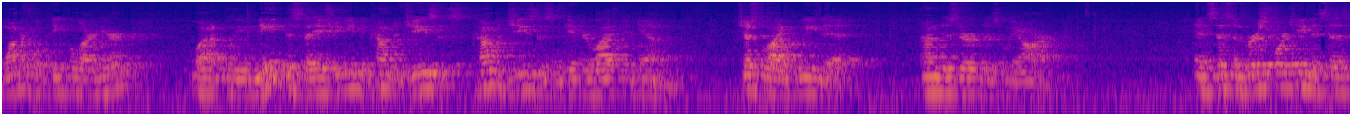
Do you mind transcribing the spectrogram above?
wonderful people are here. What we need to say is you need to come to Jesus. Come to Jesus and give your life to Him, just like we did, undeserved as we are. And it says in verse 14, it says,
